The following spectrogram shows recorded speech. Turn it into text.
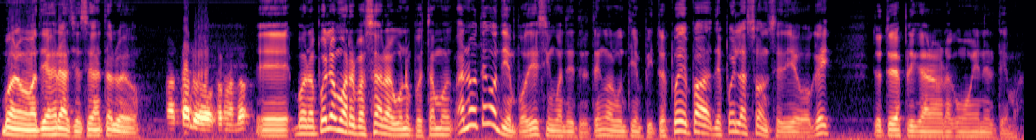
Bueno, Matías, gracias, eh, hasta luego. Hasta luego, Fernando. Eh, bueno, después le vamos a repasar algunos, pues estamos... Ah, no, tengo tiempo, 10.53, tengo algún tiempito. Después de, después de las 11, Diego, ¿ok? Yo te voy a explicar ahora cómo viene el tema.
